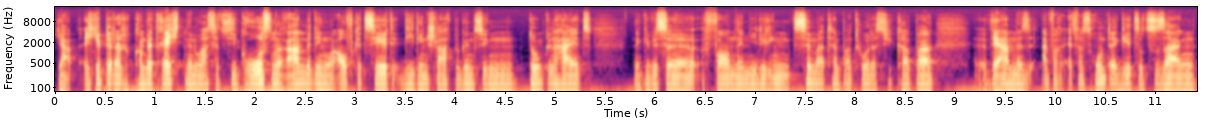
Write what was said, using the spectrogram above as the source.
ja, ich gebe dir da komplett recht. Ne? Du hast jetzt die großen Rahmenbedingungen aufgezählt, die den Schlaf begünstigen. Dunkelheit, eine gewisse Form der niedrigen Zimmertemperatur, dass die Körperwärme einfach etwas runtergeht sozusagen.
